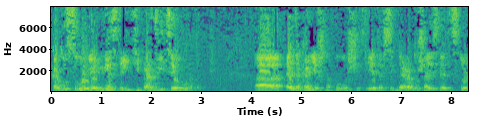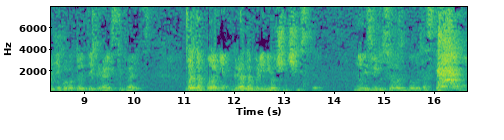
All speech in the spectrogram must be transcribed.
как условие, место и тип развития города. А, это, конечно, площадь, и это всегда ратуша, а если это стольный город, то это Играильский дворец. В этом плане города были не очень чистые, но, извините, у вас была достаточная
